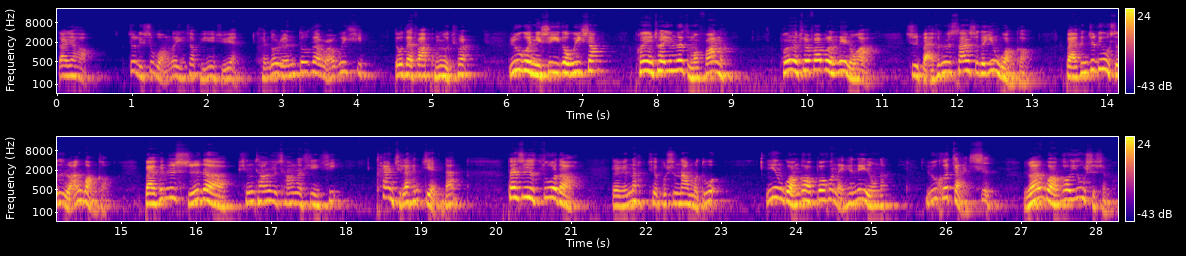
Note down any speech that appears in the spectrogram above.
大家好，这里是网络营销培训学院。很多人都在玩微信，都在发朋友圈。如果你是一个微商，朋友圈应该怎么发呢？朋友圈发布的内容啊，是百分之三十的硬广告，百分之六十的软广告，百分之十的平常日常的信息。看起来很简单，但是做的的人呢，却不是那么多。硬广告包括哪些内容呢？如何展示？软广告又是什么？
